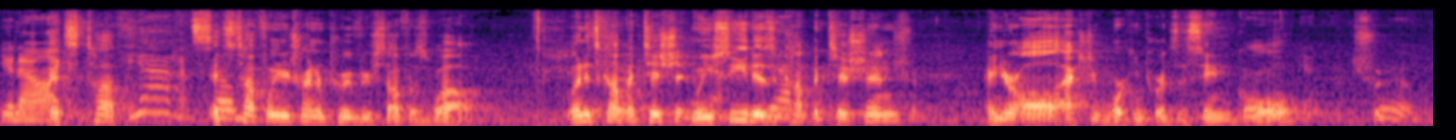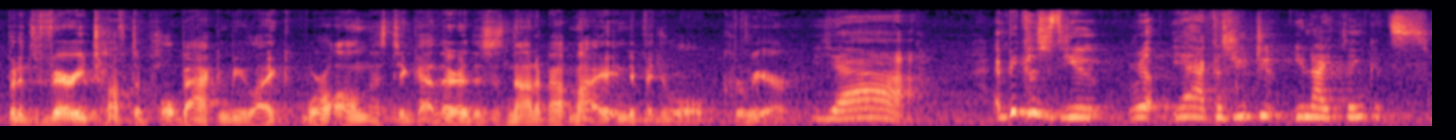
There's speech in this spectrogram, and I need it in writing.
you know It's tough. yeah so, it's tough when you're trying to prove yourself as well. When it's competition, when you see it as a Yeah. competition, and you're all actually working towards the same goal. Yeah, true. But it's very tough to pull back and be like, we're all in this together. This is not about my individual career. Yeah, and because you, yeah, because you do. You know, I think it's,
